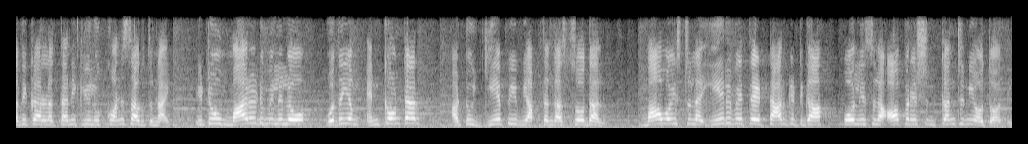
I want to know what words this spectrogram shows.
అధికారుల తనిఖీలు కొనసాగుతున్నాయి. ఇటు మారేడుమిల్లిలో ఉదయం ఎన్కౌంటర్ అటు ఏపీ వ్యాప్తంగా సోదాలు. మావోయిస్టుల ఏరివేతే టార్గెట్గా పోలీసుల ఆపరేషన్ కంటిన్యూ అవుతోంది.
